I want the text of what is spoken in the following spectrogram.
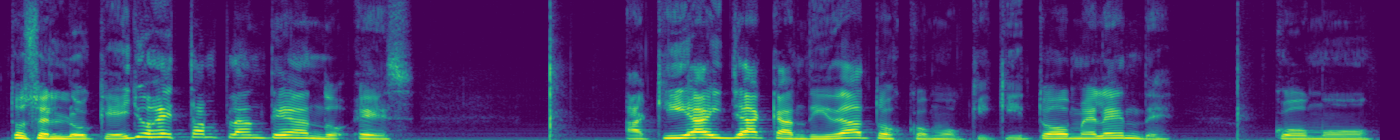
Entonces, lo que ellos están planteando es, aquí hay ya candidatos como Quiquito Meléndez, como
